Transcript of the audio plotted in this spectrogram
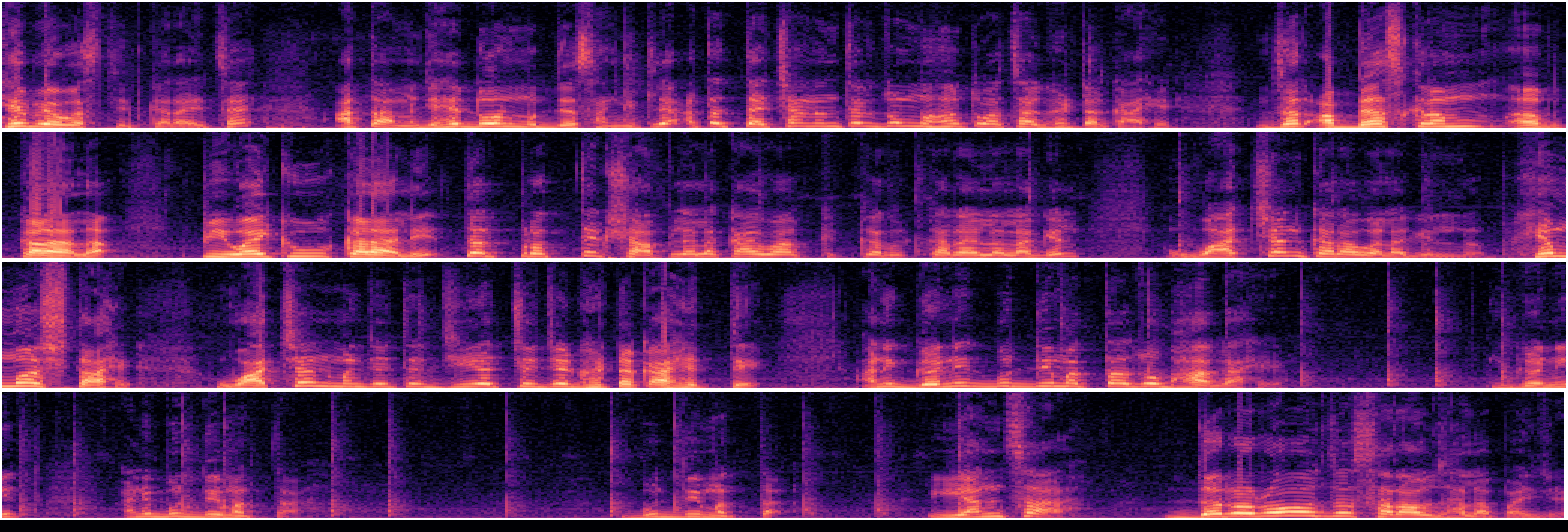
हे व्यवस्थित करायचं आहे आता म्हणजे हे दोन मुद्दे सांगितले. आता त्याच्यानंतर जो महत्त्वाचा घटक आहे जर अभ्यासक्रम कळाला पी वाय क्यू कळाले तर प्रत्यक्ष आपल्याला काय वा कर करायला लागेल? वाचन करावं लागेल. हे मस्ट आहे. वाचन म्हणजे ते जी एचचे जे घटक आहेत ते. आणि गणित बुद्धिमत्ता जो भाग आहे गणित आणि बुद्धिमत्ता बुद्धिमत्ता यांचा दररोज सराव झाला पाहिजे.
